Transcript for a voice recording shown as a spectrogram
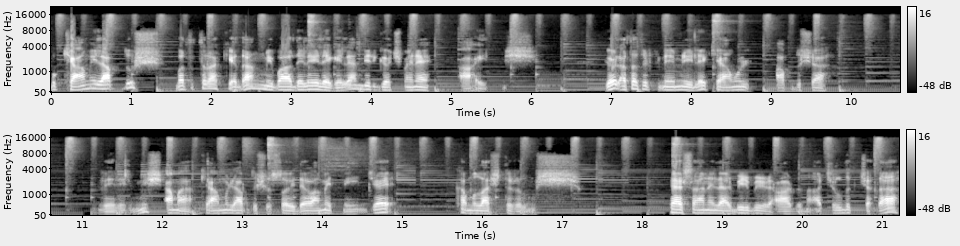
Bu Kamil Abduş, Batı Trakya'dan mübadeleyle gelen bir göçmene aitmiş. Göl Atatürk'ün emriyle Kamil Abduş'a verilmiş ama Kamil Abduş'u soyu devam etmeyince kamulaştırılmış. Tersaneler birbiri ardına açıldıkça da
